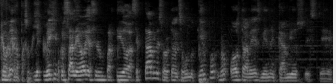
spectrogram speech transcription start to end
qué bueno que no pasó México. México sale hoy a hacer un partido aceptable, sobre todo en el segundo tiempo, ¿no? Otra vez vienen cambios, este...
